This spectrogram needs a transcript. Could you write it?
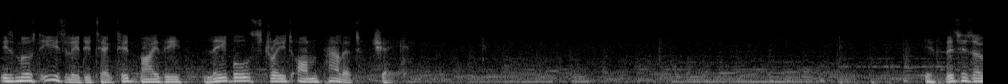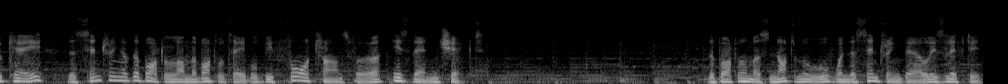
is most easily detected by the label straight on pallet check. If this is okay, the centering of the bottle on the bottle table before transfer is then checked. The bottle must not move when the centering bell is lifted.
